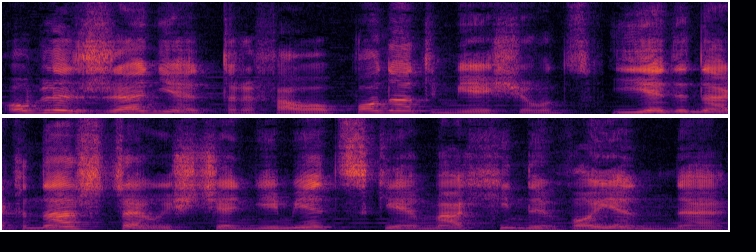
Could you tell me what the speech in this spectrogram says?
Oblężenie trwało ponad miesiąc, jednak na szczęście niemieckie machiny wojenne,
